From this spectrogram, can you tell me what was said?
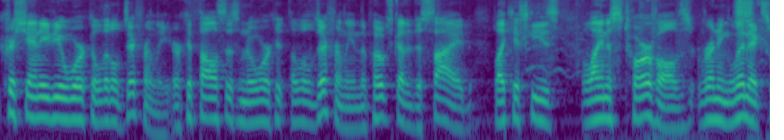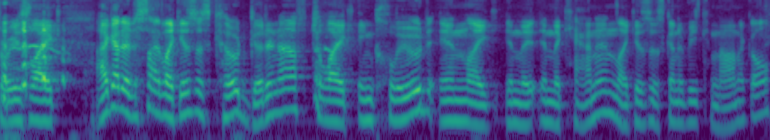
Christianity to work a little differently, or Catholicism to work a little differently," and the Pope's got to decide. Like if he's Linus Torvalds running Linux, where he's like, I gotta decide like, is this code good enough to like include in like in the in the canon? Like, is this gonna be canonical?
